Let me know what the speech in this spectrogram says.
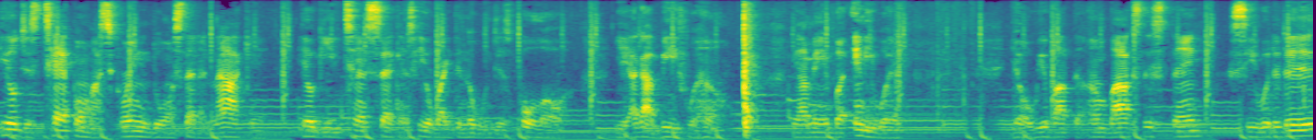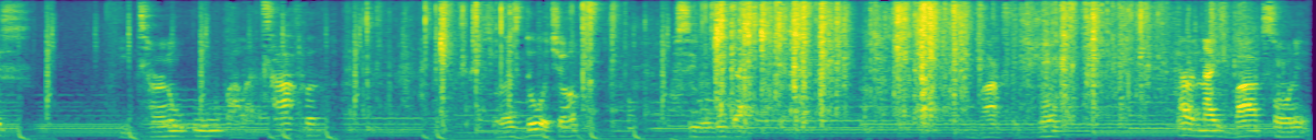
he'll just tap on my screen door instead of knocking. He'll give you 10 seconds. He'll write the note and just pull off. Yeah, I got beef with him. You know what I mean? But anyway, yo, we about to unbox this thing, see what it is. Eternal by Lattafa. So let's do it, y'all. See what we got. Box. Got a nice box on it.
